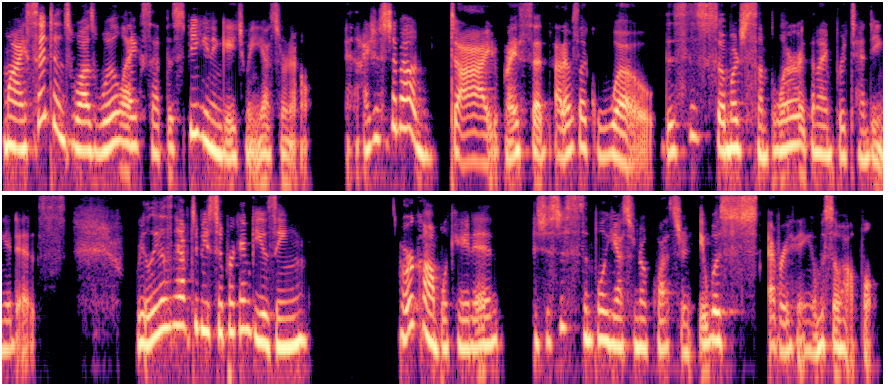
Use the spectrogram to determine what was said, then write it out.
My sentence was, will I accept the speaking engagement? Yes or no? And I just about died when I said that. I was like, whoa, this is so much simpler than I'm pretending it is. Really doesn't have to be super confusing or complicated. It's just a simple yes or no question. It was everything. It was so helpful.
